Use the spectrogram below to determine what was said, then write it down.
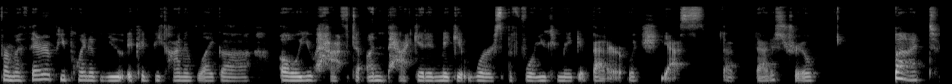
from a therapy point of view, it could be kind of like a, oh, you have to unpack it and make it worse before you can make it better. Which, yes, that that is true. But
